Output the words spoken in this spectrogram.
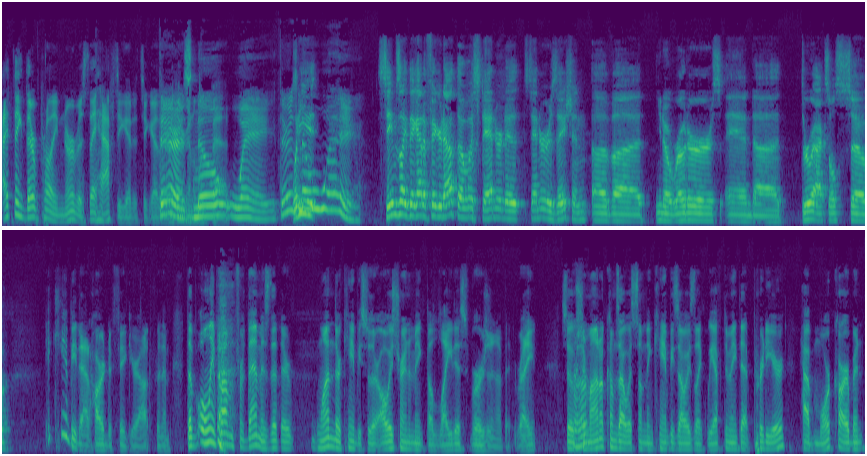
I think they're probably nervous. They have to get it together. There's no way. There's no you- way. Seems like they got it figured out though with standard standardization of uh, you know rotors and uh, through axles. So It can't be that hard to figure out for them. The only problem for them is that they're one, they're campy, so they're always trying to make the lightest version of it, right? So if Uh-huh. Shimano comes out with something, Campy's always like, we have to make that prettier, have more carbon,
